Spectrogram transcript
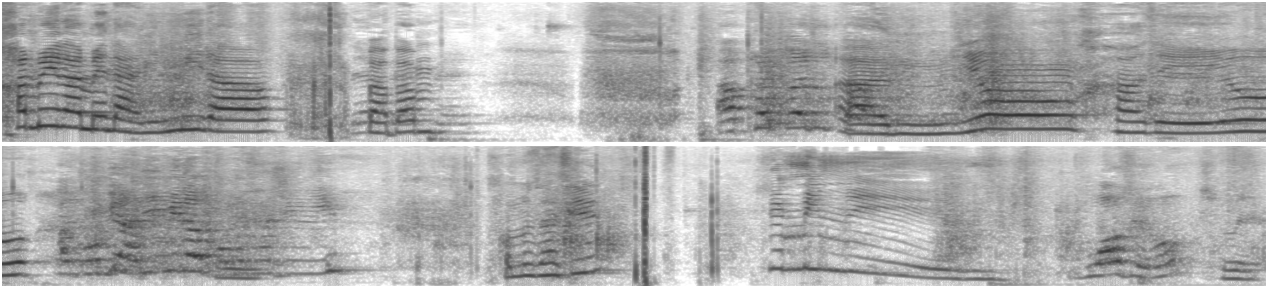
카메라맨 아닙니다. 빠밤. 아, 팔 까졌다. 안녕하세요. 아, 거기 아닙니다, 검은 사신님. 검은 사실? 현민님. 뭐 하세요? 네.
